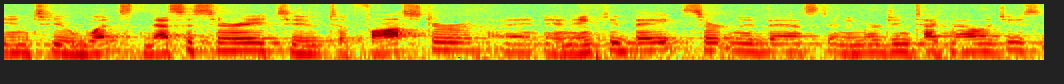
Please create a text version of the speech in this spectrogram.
into what's necessary to, to foster and, and incubate certain advanced and emerging technologies.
